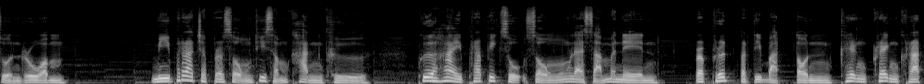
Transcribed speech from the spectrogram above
ส่วนรวม มีพระราชประสงค์ที่สำคัญคือ เพื่อให้พระภิกษุสงฆ์และสามเณร ประพฤติปฏิบัติตนเคร่งเคร่งครัด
